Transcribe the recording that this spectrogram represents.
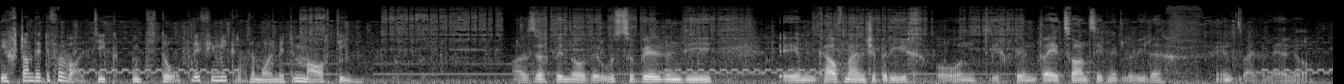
Ich stand in der Verwaltung und dort treffe ich mich gerade mal mit dem Martin. Also ich bin noch der Auszubildende im kaufmännischen Bereich und ich bin 23 mittlerweile im zweiten Lehrjahr.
